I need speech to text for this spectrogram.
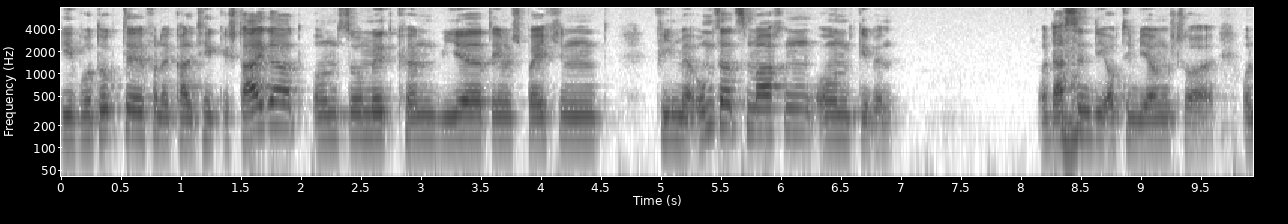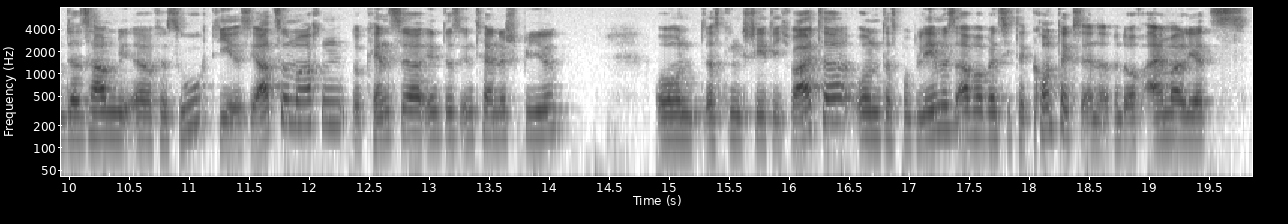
die Produkte von der Qualität gesteigert und somit können wir dementsprechend viel mehr Umsatz machen und gewinnen. Und das mhm. sind die Optimierungssteuer. Und das haben wir versucht, jedes Jahr zu machen. Du kennst ja das interne Spiel. Und das ging stetig weiter. Und das Problem ist aber, wenn sich der Kontext ändert, wenn du auf einmal jetzt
